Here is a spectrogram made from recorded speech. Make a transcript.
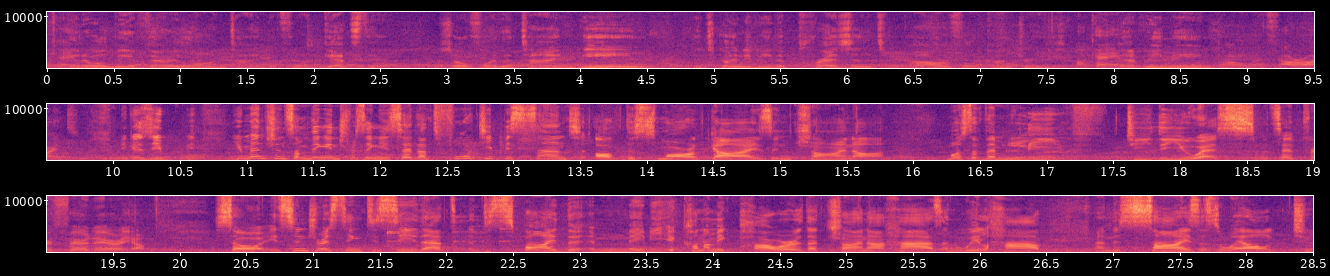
okay. that it will be a very long time before it gets there. So for the time being, it's going to be the present powerful countries okay. that remain powerful. All right. Because you, you mentioned something interesting. You said that 40% of the smart guys in China, most of them leave to the US, I would say preferred area. So it's interesting to see that despite the maybe economic power that China has and will have, and the size as well to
